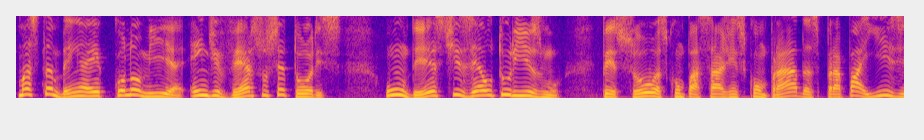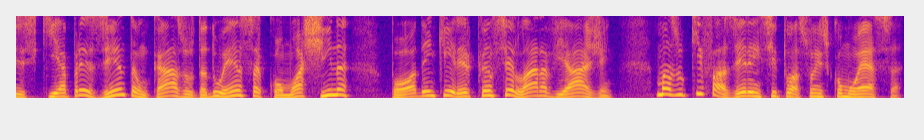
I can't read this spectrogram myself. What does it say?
mas também a economia em diversos setores. Um destes é o turismo. Pessoas com passagens compradas para países que apresentam casos da doença, como a China, podem querer cancelar a viagem. Mas o que fazer em situações como essa?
